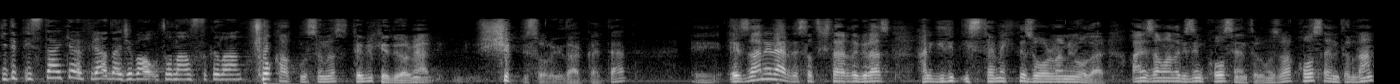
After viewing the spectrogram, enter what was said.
gidip isterken falan da acaba utanan, sıkılan Çok haklısınız. Tebrik ediyorum. Yani şık bir soruydu hakikaten. Ee, eczanelerde satışlarda biraz hani gidip istemekte zorlanıyorlar. Aynı zamanda bizim call center'ımız var. Call center'dan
